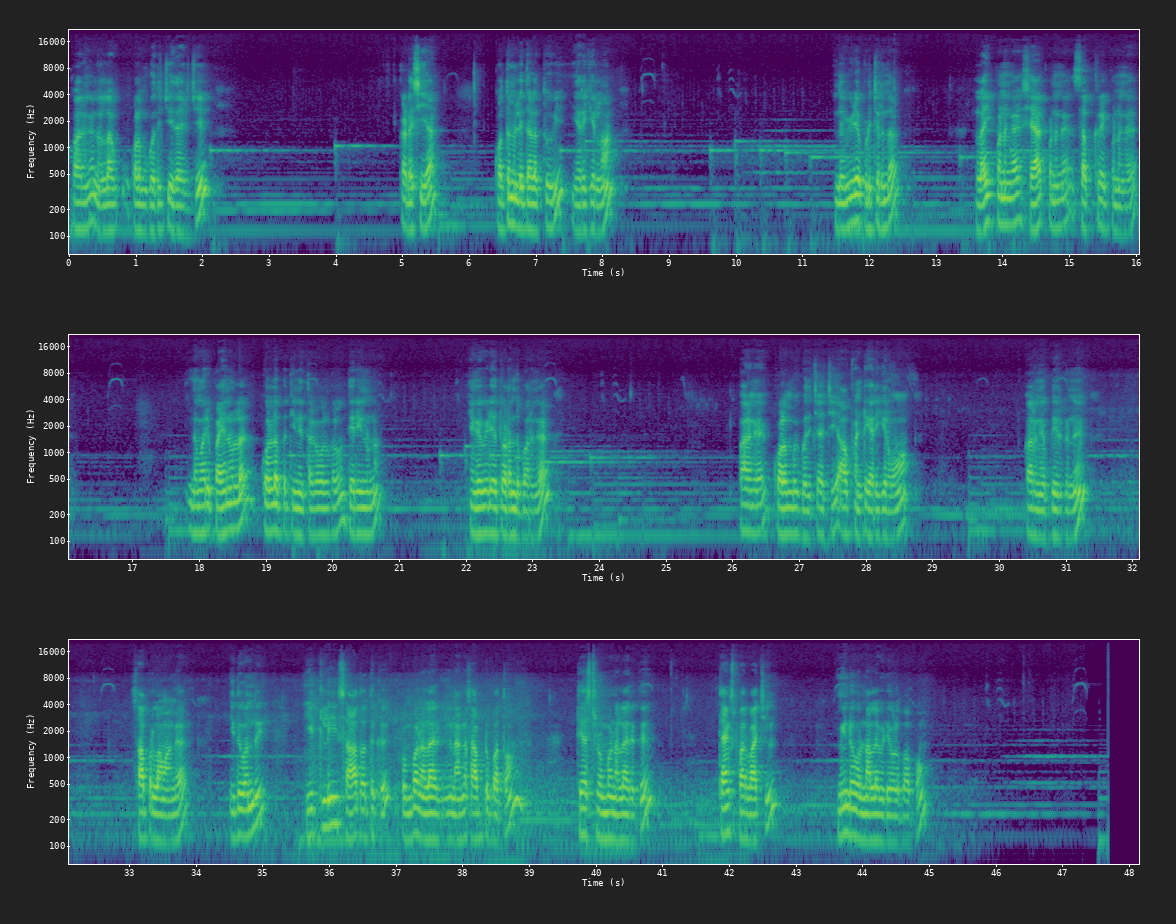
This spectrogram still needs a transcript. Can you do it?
பாருங்கள் நல்லா குழம்பு கொதித்து இதாகிடுச்சு கடைசியாக கொத்தமல்லி தலை தூவி இறக்கிடலாம். இந்த வீடியோ பிடிச்சிருந்தா லைக் பண்ணுங்கள் ஷேர் பண்ணுங்கள் சப்ஸ்கிரைப் பண்ணுங்கள் இந்த மாதிரி பயனுள்ள கொள்ளை பற்றின தகவல்களும் தெரியணுன்னா எங்கள் வீடியோ தொடர்ந்து பாருங்கள் பாருங்கள் குழம்பு கொதிச்சாச்சு. ஆஃப் பண்ணிட்டு இறக்கிடுவோம் பாருங்கள் எப்படி இருக்குன்னு. சாப்பிட்லாம் வாங்க. இது வந்து இட்லி சாதத்துக்கு ரொம்ப நல்லா இருக்குங்க. நாங்கள் சாப்பிட்டு பார்த்தோம். டேஸ்ட் ரொம்ப நல்லா இருக்குது தேங்க்ஸ் ஃபார் வாட்சிங் மீண்டும் ஒரு நல்ல வீடியோவில் பார்ப்போம்.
